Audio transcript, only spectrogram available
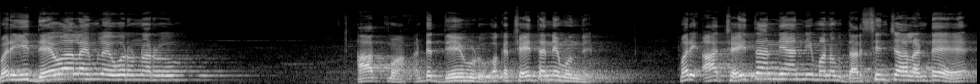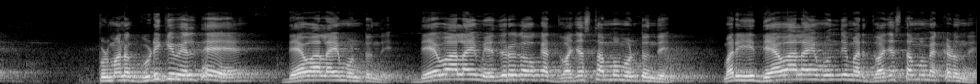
మరి ఈ దేవాలయంలో ఎవరున్నారు? ఆత్మ అంటే దేవుడు ఒక చైతన్యం ఉంది. మరి ఆ చైతన్యాన్ని మనం దర్శించాలంటే ఇప్పుడు మన గుడికి వెళ్తే దేవాలయం ఉంటుంది. దేవాలయం ఎదురుగా ఒక ధ్వజస్తంభం ఉంటుంది. మరి ఈ దేవాలయం ఉంది మరి ధ్వజస్తంభం ఎక్కడుంది?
